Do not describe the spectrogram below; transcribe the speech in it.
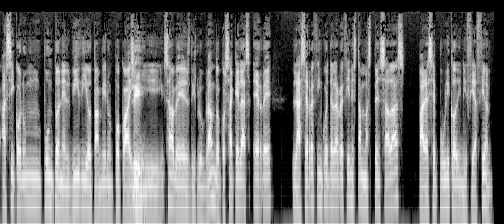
así con un punto en el vídeo también un poco ahí sabes dislumbrando cosa que las R las R50 y las R100 están más pensadas para ese público de iniciación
